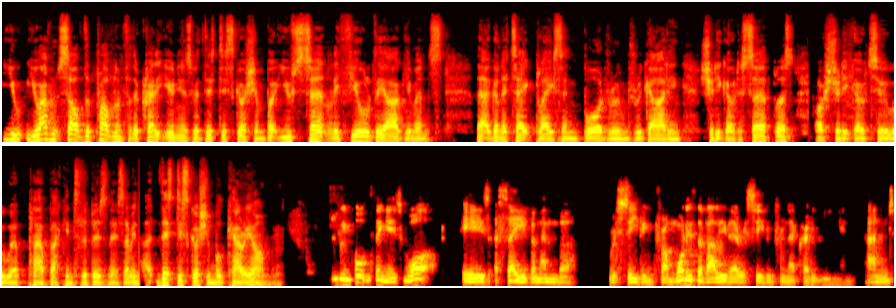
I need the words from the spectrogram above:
You you haven't solved the problem for the credit unions with this discussion, but you certainly fueled the arguments that are going to take place in boardrooms regarding should it go to surplus or should it go to uh, plough back into the business. I mean, uh, this discussion will carry on. The important thing is what is a saver member receiving from? What is the value they're receiving from their credit union? And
